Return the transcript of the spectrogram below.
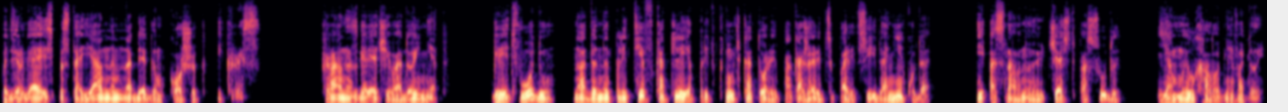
подвергаясь постоянным набегам кошек и крыс. Крана с горячей водой нет. Греть воду надо на плите в котле, приткнуть который, пока жарится парится еда, некуда. И основную часть посуды я мыл холодной водой.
